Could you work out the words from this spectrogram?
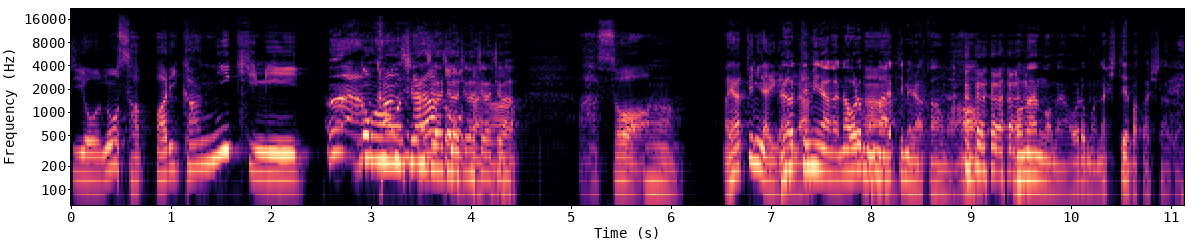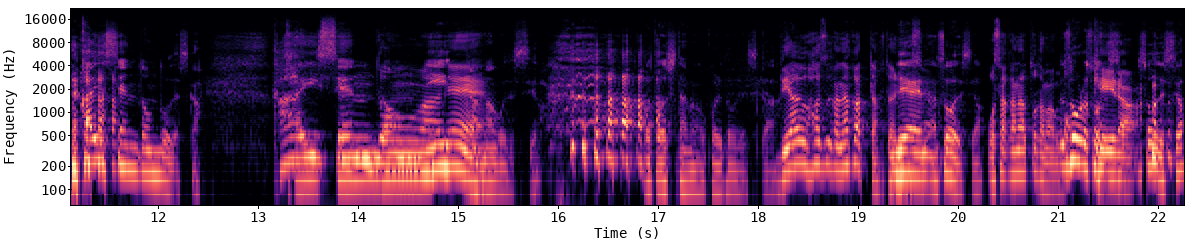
塩のさっぱり感に黄身わの感じかなと思ったもう違う違う違う違う違うな。あ、そう。うん。まあ、やってみないかやんな。ってみながらな、俺もうんまあやってみなあかんわ。うんごめんごめん、俺もな、否定ばっかした。海鮮丼どうですか？海鮮丼はにね、卵ですよ。落とし卵、これどうですか？出会うはずがなかった二人ですで、よ。そうですよ。お魚と卵。そうそうですよ。そうですよ。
